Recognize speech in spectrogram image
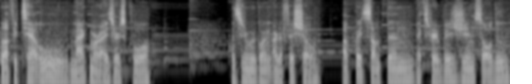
Fluffy tail. Ooh, Magmarizer is cool. Considering we're going artificial. Upgrade something. X-ray vision. Soul Dew.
